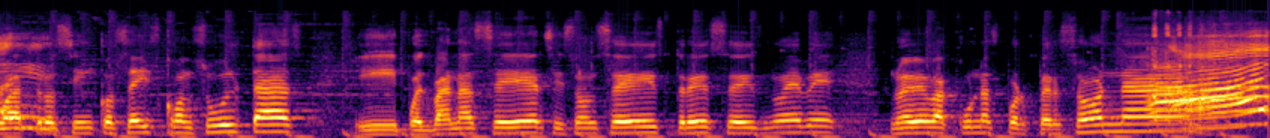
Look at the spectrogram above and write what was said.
cuatro, cinco, seis consultas. Y pues van a ser, si son seis, tres, seis, nueve, nueve vacunas por persona. Ay.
